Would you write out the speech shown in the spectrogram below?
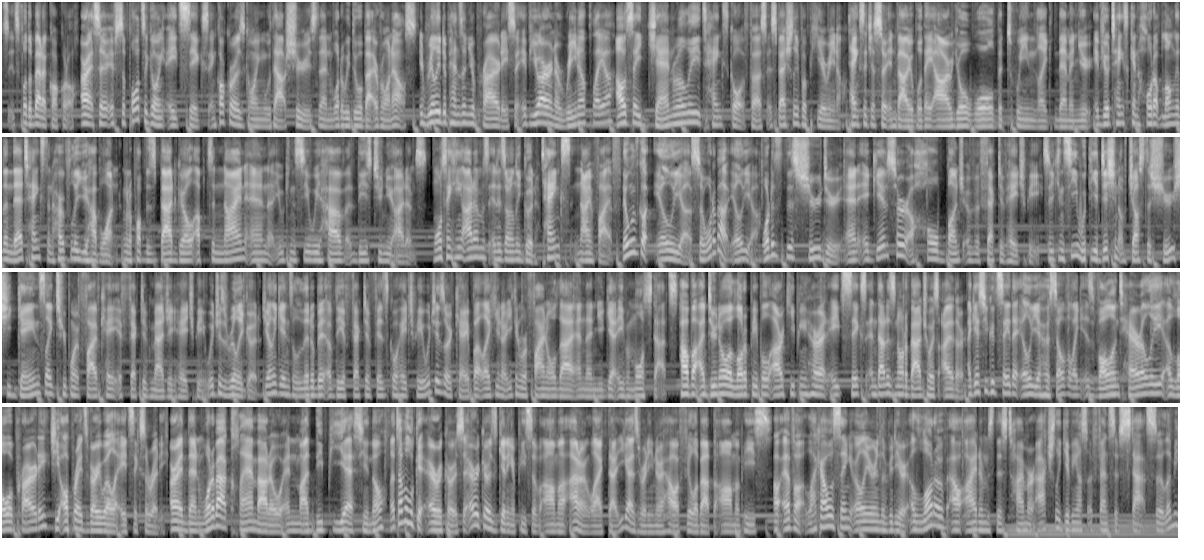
It's, it's for the better Kokoro. All right, so if supports are going 8-6 and Kokoro is going without shoes, then what do we do about everyone else? It really depends on your priority. So if you are an arena player, I would say generally tanks go at first, especially for P Arena. Tanks are just so invaluable. They are your wall between like them and you. If your tanks can hold up longer than their tanks, then hopefully you have one. I'm gonna pop this bad girl up to nine and you can see we have these two new items. More tanking items, it is only good. Tanks, 9-5. Then we've got Ilya. So what about Ilya? What is this shoe do? And it gives her a whole bunch of effective HP. So you can see with the addition of just the shoe, she gains like 2.5k effective magic HP, which is really good. She only gains a little bit of the effective physical HP, which is okay, but like, you know, you can refine all that and then you get even more stats. However, I do know a lot of people are keeping her at 8.6 and that is not a bad choice either. I guess you could say that Ilya herself like is voluntarily a lower priority. She operates very well at 8.6 already. All right, then what about clan battle and my DPS, you know? Let's have a look at Eriko. So Eriko is getting a piece of armor. I don't like that. You guys already know how I feel about the armor piece. However, like I was saying earlier in the video, a lot of our items this time are actually giving us offensive stats. So let me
